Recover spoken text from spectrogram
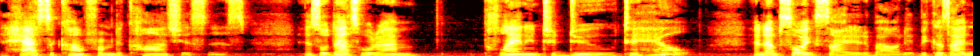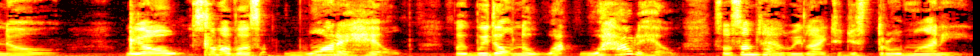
It has to come from the consciousness. And so that's what I'm planning to do to help. And I'm so excited about it because I know we all, some of us want to help, but we don't know what, how to help. So sometimes we like to just throw money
